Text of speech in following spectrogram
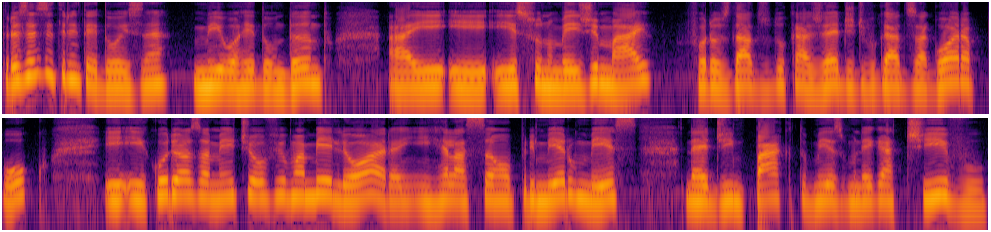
332, né, mil arredondando, aí, e isso no mês de maio, foram os dados do CAGED divulgados agora há pouco, e, e, curiosamente houve uma melhora em relação ao primeiro mês né, de impacto mesmo negativo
